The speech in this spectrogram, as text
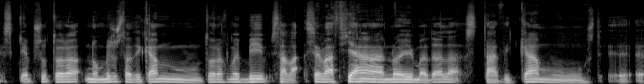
Σκέψου τώρα, νομίζω στα δικά μου, τώρα έχουμε μπει σε βαθιά νοήματα, αλλά στα δικά μου ε, ε,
